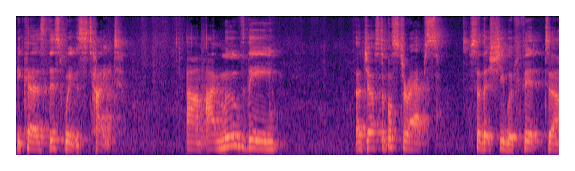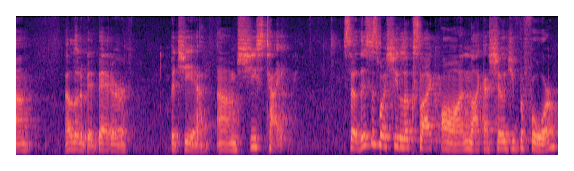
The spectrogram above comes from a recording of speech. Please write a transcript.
because this wig is tight. Um, I moved the adjustable straps so that she would fit uh, a little bit better. But yeah, um, she's tight. So this is what she looks like on, like I showed you before.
